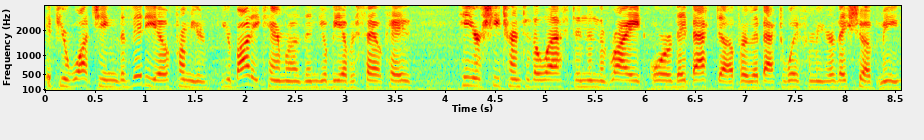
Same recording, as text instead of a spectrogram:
if you're watching the video from your your body camera then you'll be able to say okay he or she turned to the left and then the right or they backed up or they backed away from me or they shoved me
